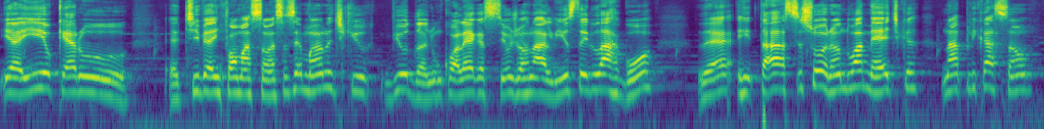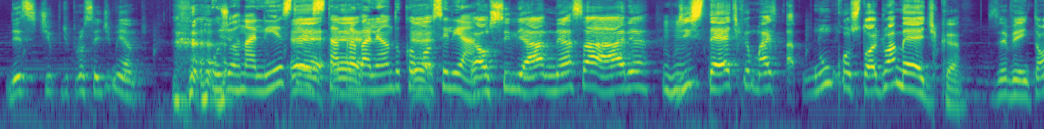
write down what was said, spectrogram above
E aí eu quero. É, tive a informação essa semana de que, viu, Dani, um colega seu, jornalista, ele largou né, e está assessorando uma médica na aplicação desse tipo de procedimento. O jornalista é, está é, trabalhando como é, auxiliar. É auxiliar nessa área uhum. de estética, mas ah, num consultório de uma médica. Você vê, então,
